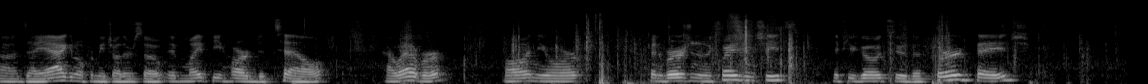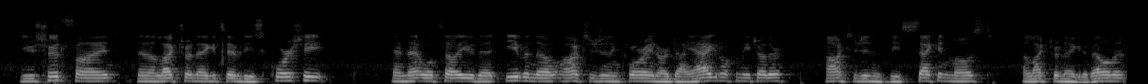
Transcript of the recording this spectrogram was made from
uh, diagonal from each other, so it might be hard to tell. However, on your conversion and equation sheets, if you go to the third page, you should find an electronegativity score sheet, and that will tell you that even though oxygen and chlorine are diagonal from each other, oxygen is the second most electronegative element.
